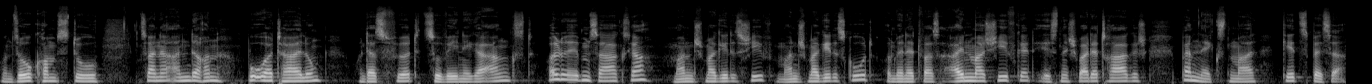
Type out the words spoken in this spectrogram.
Und so kommst du zu einer anderen Beurteilung. Und das führt zu weniger Angst, weil du eben sagst, ja, Manchmal geht es schief, manchmal geht es gut, und wenn etwas einmal schief geht, ist nicht weiter tragisch, beim nächsten Mal geht's besser.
